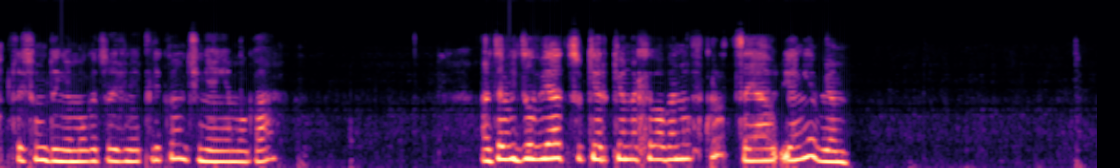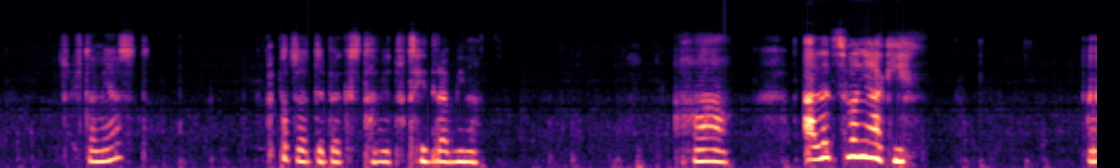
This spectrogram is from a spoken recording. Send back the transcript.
Tutaj są dynie, mogę coś w nie kliknąć? Nie, nie mogę. Ale te widzowie cukierki, one chyba będą wkrótce, ja, ja nie wiem. Coś tam jest? A po co typek stawię tutaj drabinę? Aha, ale cwaniaki. E,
